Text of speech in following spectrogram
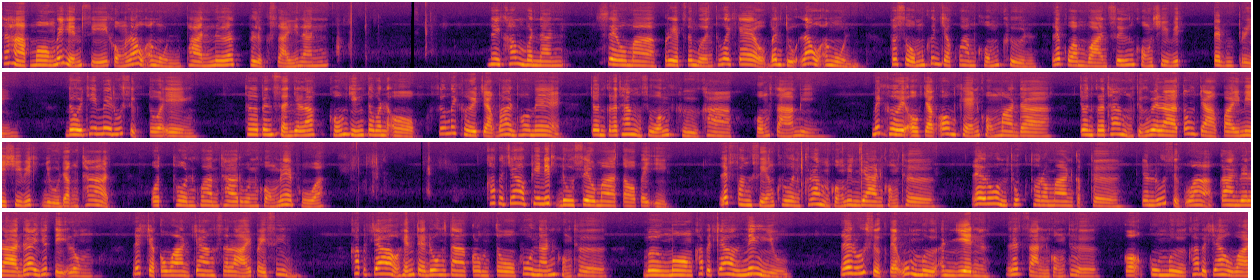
ถ้าหากมองไม่เห็นสีของเหล้าองุ่นผ่านเนื้อผลึกใสนั้น ในค่ำวันนั้น เซลมาเปรียบเสมือนถ้วยแก้วบรรจุเหล้าองุ่น ผสมขึ้นจากความขมขื่นและความหวานซึ้งของชีวิตเต็มปรี โดยที่ไม่รู้สึกตัวเอง เธอเป็นสัญลักษณ์ของหญิงตะวันออก ซึ่งไม่เคยจากบ้านพ่อแม่ จนกระทั่งสวมขื่อคาของสามี ไม่เคยออกจากอ้อมแขนของมารดา จนกระทั่งถึงเวลาต้องจากไปมีชีวิตอยู่ดังทาสอดทนความทารุณของแม่ผัวข้าพเจ้าพินิษดูเซลมาต่อไปอีก และฟังเสียงครวญคร่ำของวิญญาณของเธอ และร่วมทุกข์ทรมานกับเธอ จนรู้สึกว่าการเวลาได้ยุติลง และจักรวาลจางสลายไปสิ้น ข้าพเจ้าเห็นแต่ดวงตากลมโตคู่นั้นของเธอ เบิงมองข้าพเจ้านิ่งอยู่ และรู้สึกแต่อุ้มมืออันเย็นและสั่นของเธอ เกาะกุมมือข้าพเจ้าไว้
